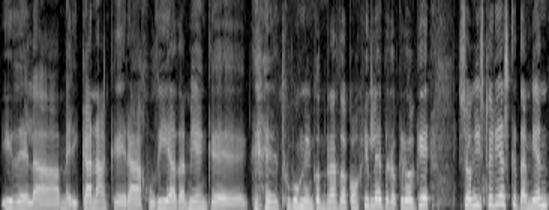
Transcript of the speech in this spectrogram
y de la americana, que era judía también, que, que tuvo un encontronazo con Hitler, pero creo que son historias que también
